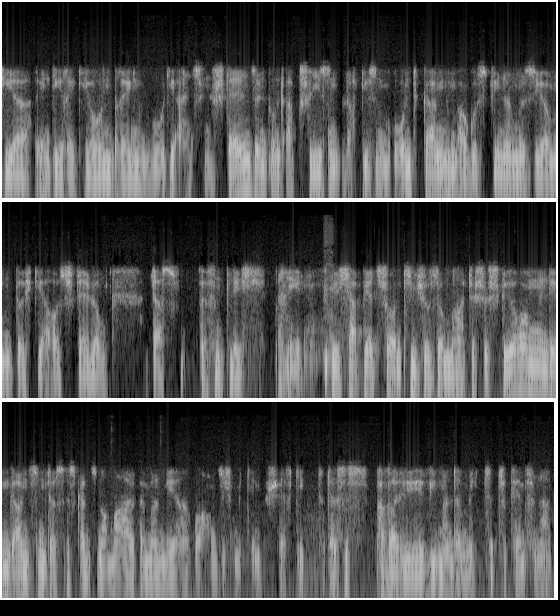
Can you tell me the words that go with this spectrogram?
hier in die Region bringen, wo die einzelnen Stellen sind und abschließend nach diesem Rundgang im Augustinermuseum durch die Ausstellung das öffentlich reden. Ich habe jetzt schon psychosomatische Störungen in dem Ganzen. Das ist ganz normal, wenn man mehrere Wochen sich mit dem beschäftigt. Das ist parallel, wie man damit zu kämpfen hat.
